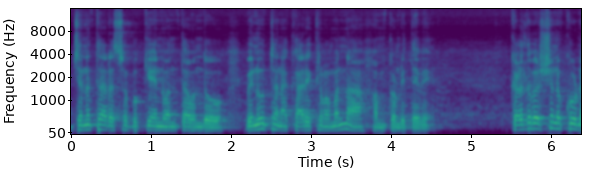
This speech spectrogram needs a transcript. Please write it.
ಜನತಾ ರಸಬುಕ್ಕೆ ಎನ್ನುವಂಥ ಒಂದು ವಿನೂತನ ಕಾರ್ಯಕ್ರಮವನ್ನು ಹಮ್ಮಿಕೊಂಡಿದ್ದೇವೆ. ಕಳೆದ ವರ್ಷವೂ ಕೂಡ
